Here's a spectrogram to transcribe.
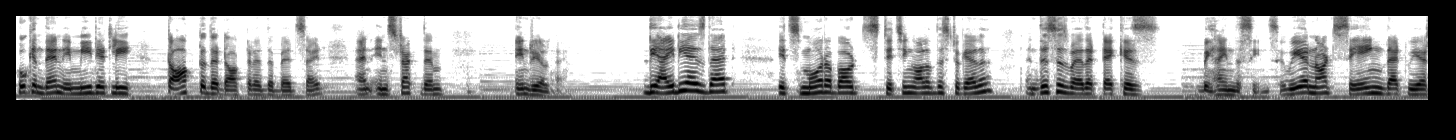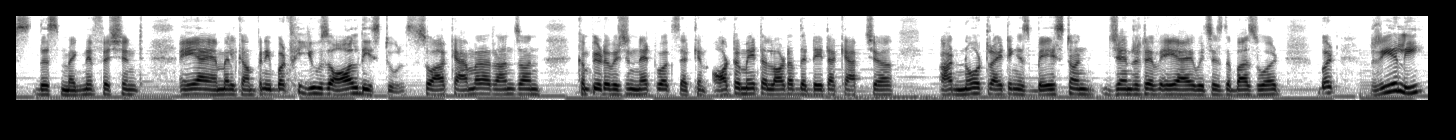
who can then immediately talk to the doctor at the bedside and instruct them in real time. The idea is that it's more about stitching all of this together, and this is where the tech is behind the scenes. We are not saying that we are this magnificent AI ML company, but we use all these tools. So our camera runs on computer vision networks that can automate a lot of the data capture our note writing is based on generative AI, which is the buzzword. But really,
